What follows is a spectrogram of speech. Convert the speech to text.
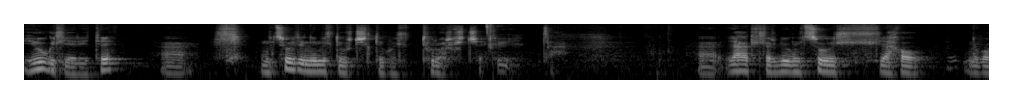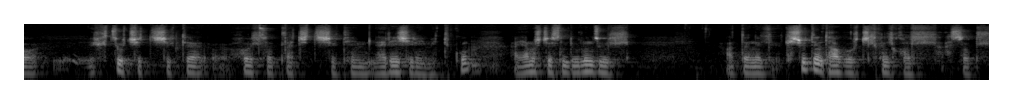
юуг л яриа те. А үндсэн хуулийн нэмэлт өөрчлөлтийг бол төр орхичээ. За. Яг тэгэхээр би үндсэн хууль яг нөгөө эрх зүйчид шиг те хууль судлаачид шиг тийм нарийн ширээ мэдхгүй. А ямар ч байсан дөрвөн зүйл одоо нэг гişүүдийн тоог өөрчлөх нь л гол асуудал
